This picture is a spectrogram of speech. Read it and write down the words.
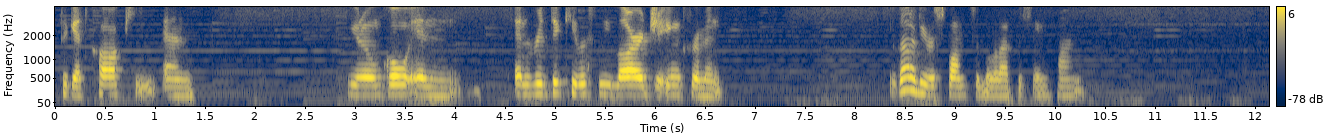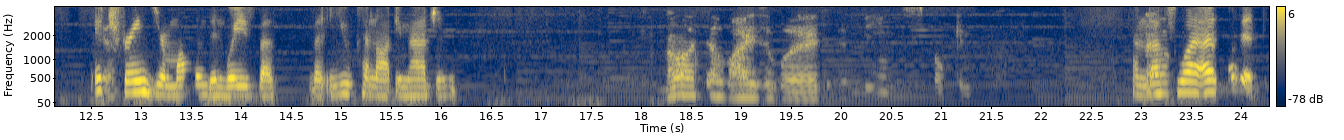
to get cocky and, you know, go in in ridiculously large increments. You gotta be responsible at the same time. It Yeah. trains your mind in ways that that you cannot imagine. Not a wiser word being spoken. And that's why I love it.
